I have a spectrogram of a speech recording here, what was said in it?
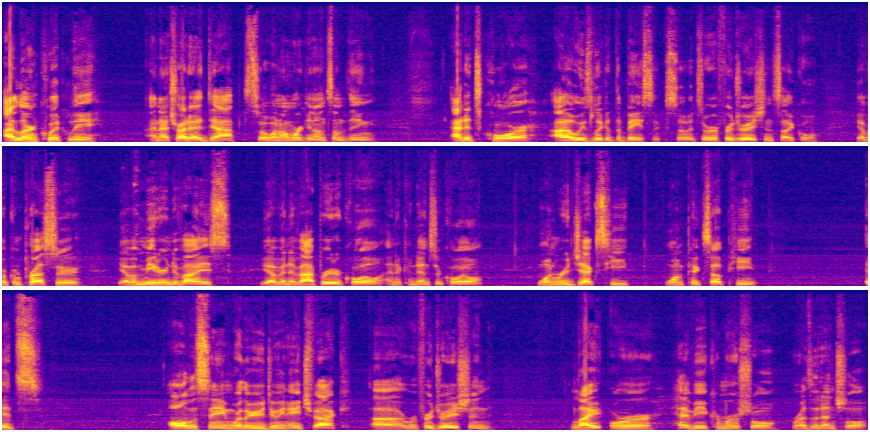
I learned quickly, and I try to adapt. So when I'm working on something, at its core, I always look at the basics. So it's a refrigeration cycle. You have a compressor, you have a metering device, you have an evaporator coil and a condenser coil. One rejects heat, one picks up heat. It's all the same whether you're doing HVAC, uh, refrigeration, light or heavy commercial, residential.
